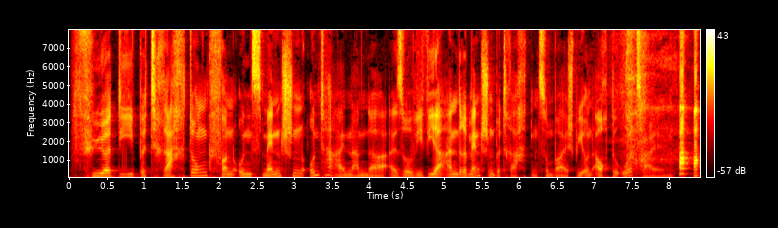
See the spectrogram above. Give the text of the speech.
für die Betrachtung von uns Menschen untereinander? Also wie wir andere Menschen betrachten zum Beispiel und auch beurteilen.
